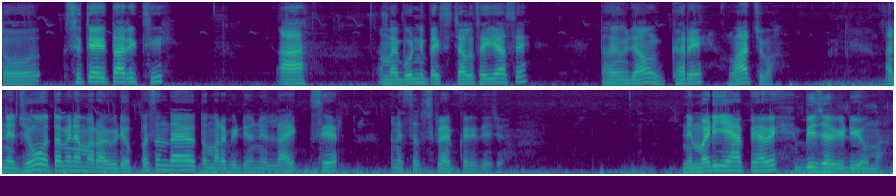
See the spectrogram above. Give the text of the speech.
તો સિત્તેર તારીખથી આ અમારી બોર્ડની પરીક્ષા ચાલુ થઈ જશે તો હવે હું જાઉં ઘરે વાંચવા. અને જો તમને અમારો વીડિયો પસંદ આવ્યો તો મારા વિડીયોને લાઇક શેર અને સબસ્ક્રાઈબ કરી દેજો. ને મળીએ આપે હવે બીજા વિડીયોમાં.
